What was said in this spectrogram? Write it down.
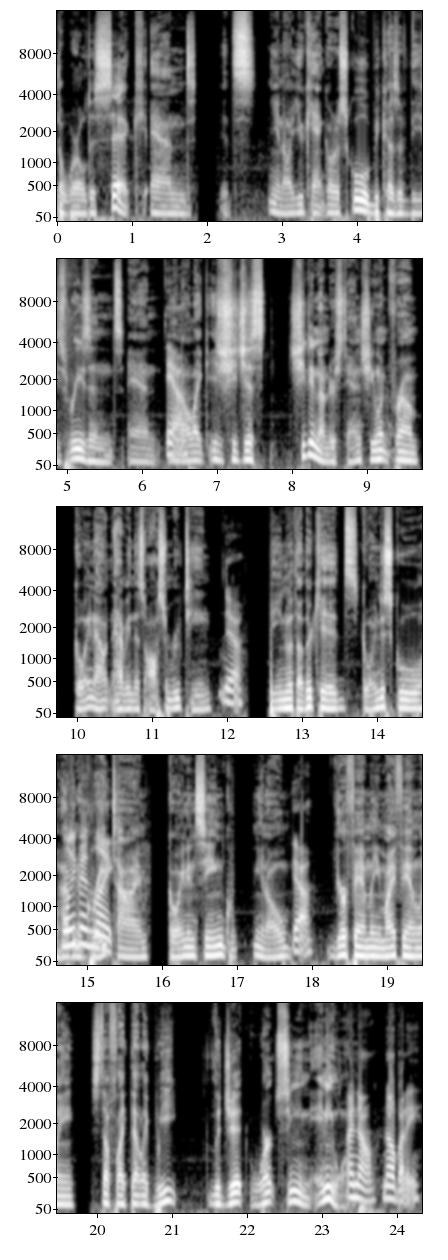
the world is sick and it's, you know, you can't go to school because of these reasons. And, Yeah. you know, like she just, she didn't understand. She went from going out and having this awesome routine, yeah. Being with other kids, going to school, having a even, great like- time, going and seeing, you know, Yeah. your family, my family, stuff like that. Like we legit weren't seeing anyone. I know, nobody.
